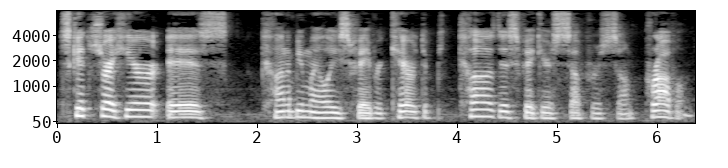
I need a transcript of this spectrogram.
Skids right here is gonna be my least favorite character because this figure suffers some problems.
